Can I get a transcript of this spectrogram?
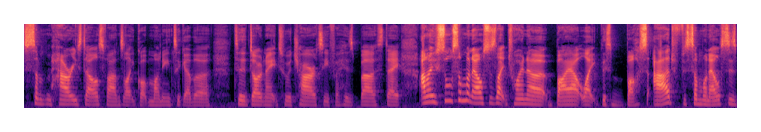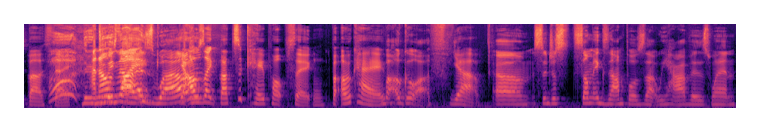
some Harry Styles fans like got money together to donate to a charity for his birthday, and I saw someone else was like trying to buy out like this bus ad for someone else's birthday. They're and I was that like, as well? Yeah, I was like, that's a K-pop thing, but okay, But I'll go off. yeah. Um, so just some examples that we have is when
